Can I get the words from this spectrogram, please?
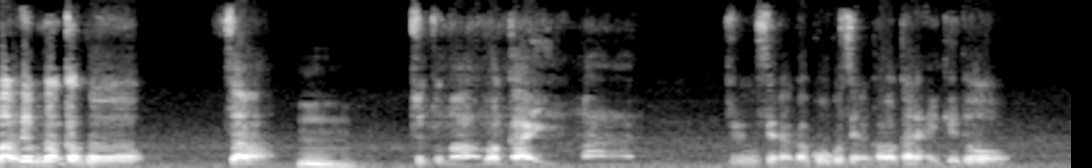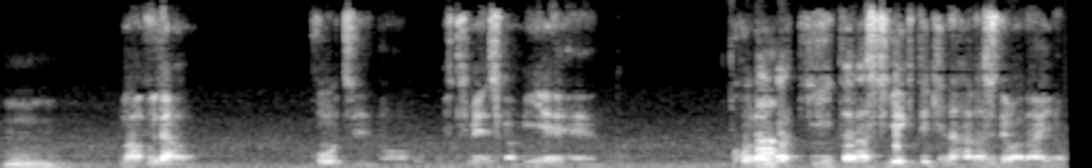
まあでもなんかこう、さあ、うん。ちょっとまあ若い、まあ、中学生なんか高校生なんか分からへんけど、うん。まあ普段、コーチの一面しか見えへん。これが聞いたら刺激的な話ではないの？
